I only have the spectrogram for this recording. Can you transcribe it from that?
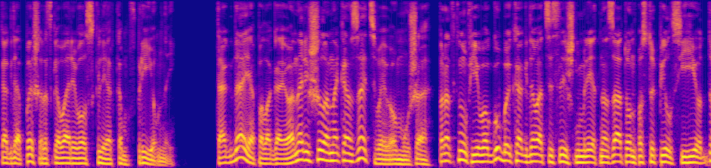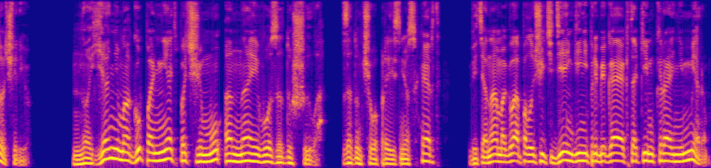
когда Пэш разговаривал с клерком в приемной. Тогда, я полагаю, она решила наказать своего мужа, проткнув его губы, как двадцать с лишним лет назад он поступил с ее дочерью. «Но я не могу понять, почему она его задушила», задумчиво произнес Херт, «ведь она могла получить деньги, не прибегая к таким крайним мерам.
